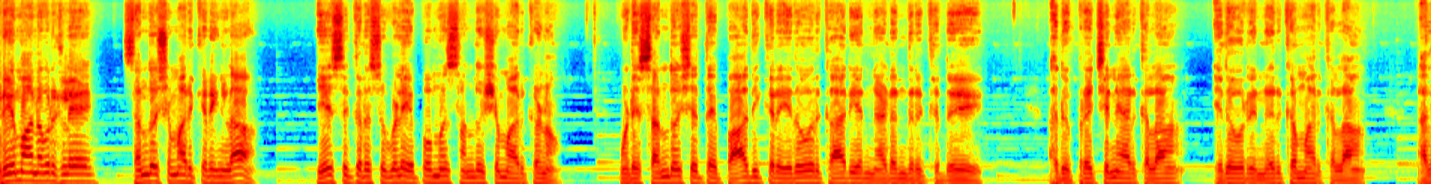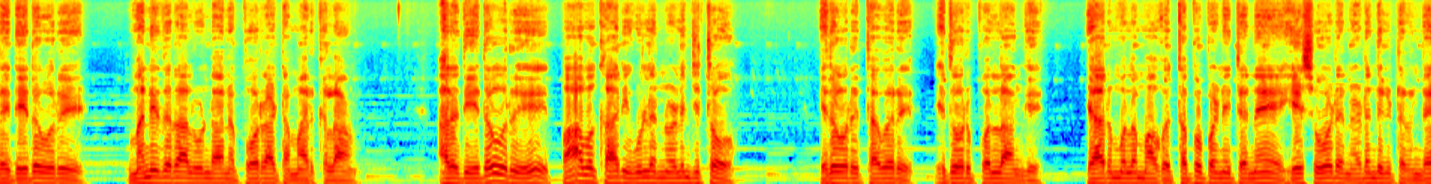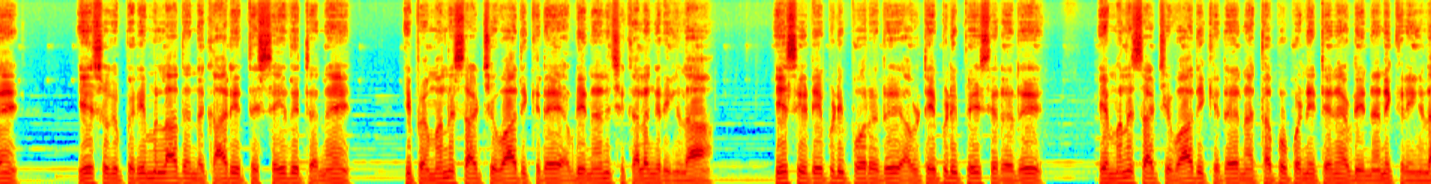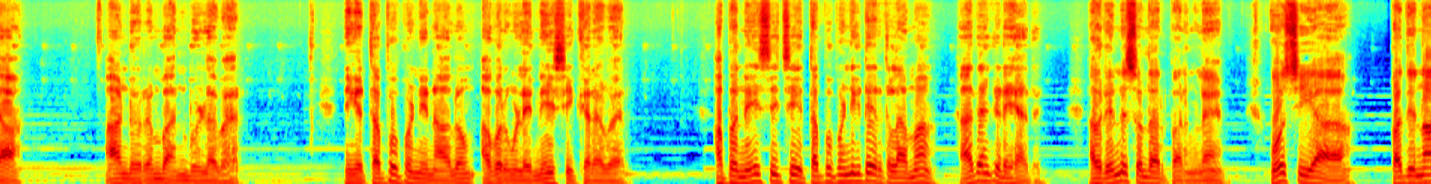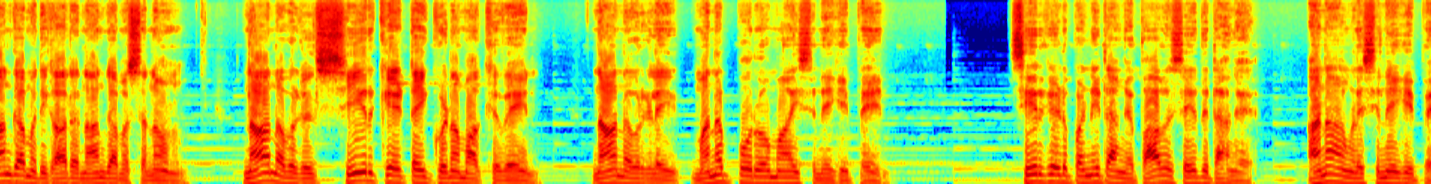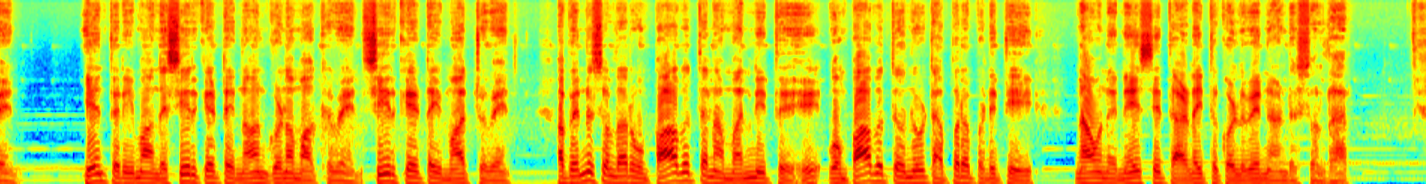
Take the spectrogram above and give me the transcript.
பிரியமானவர்களே சந்தோஷமா இருக்கிறீங்களா? இயேசு கிறிஸ்துக்குள்ள எப்பவுமே சந்தோஷமா இருக்கணும். உங்களுடைய சந்தோஷத்தை பாதிக்கிற ஏதோ ஒரு காரியம் நடந்திருக்குது. அது பிரச்சனையா இருக்கலாம் ஏதோ ஒரு நெருக்கமா இருக்கலாம் அல்லது ஏதோ ஒரு மனிதரால் உண்டான போராட்டமா இருக்கலாம். அல்லது ஏதோ ஒரு பாவக்காரி உள்ள நுழைஞ்சிட்டோ ஏதோ ஒரு தவறு ஏதோ ஒரு பொல்லாங்கு யார் மூலமாக தப்பு பண்ணிட்டேனே இயேசுவோட நடந்துகிட்டு இருந்தேன் இயேசுக்கு பிரியமில்லாத இந்த காரியத்தை செய்துட்டேனே இப்போ மனசாட்சி வாதிக்கிறே அப்படின்னு நினச்சி கலங்குறீங்களா? இயேசுகிட்ட எப்படி போகிறது அவர்கிட்ட எப்படி பேசுறது? என் மனசாட்சி வாதிக்கிற நான் தப்பு பண்ணிட்டேனே அப்படின்னு நினைக்கிறீங்களா? ஆண்டு ரொம்ப அன்புள்ளவர். நீங்கள் தப்பு பண்ணினாலும் அவர் உங்களை நேசிக்கிறவர். அப்போ நேசித்து தப்பு பண்ணிக்கிட்டே இருக்கலாமா? அதான் கிடையாது. அவர் என்ன சொல்றார் பாருங்களேன். ஓசியா பதினான்காம் அதிகார நான்காம் வசனம். நான் அவர்கள் சீர்கேட்டை குணமாக்குவேன். நான் அவர்களை மனப்பூர்வமாய் சிநேகிப்பேன். சீர்கேடு பண்ணிட்டாங்க பாவம் செய்துட்டாங்க. ஆனால் அவங்களை சிநேகிப்பேன். ஏன் தெரியுமா? அந்த சீர்கேட்டை நான் குணமாக்குவேன் சீர்கேட்டை மாற்றுவேன். அப்ப என்ன சொல்றாரு? உன் பாவத்தை நான் மன்னித்து உன் பாவத்தை ஒன்று விட்டு அப்புறப்படுத்தி நான் உன்னை நேசித்து அணைத்துக் கொள்வேன் என்று சொல்றார்.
